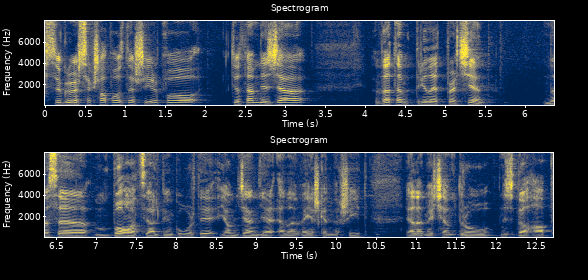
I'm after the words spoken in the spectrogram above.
sigurisht që kisha pas dëshirë, po t'ju them një gjë, vetëm tridhjetë për qind, nëse m'bahet si Albin Kurti, jam n'gjendje edhe veshkën me shit edhe me qëndru në çdo hap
